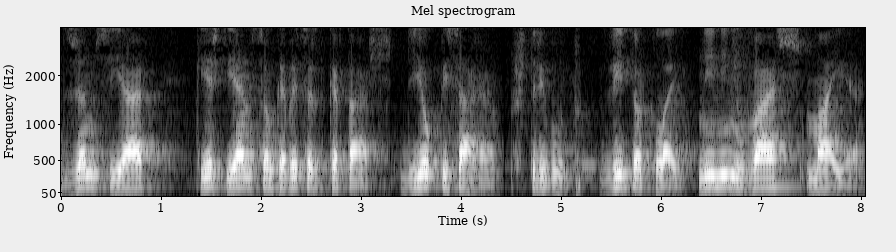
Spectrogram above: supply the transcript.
de anunciar que este ano são cabeças de cartaz Diogo Pissarra, os tributo, Vitor Clay, Nininho Vaz Maia,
